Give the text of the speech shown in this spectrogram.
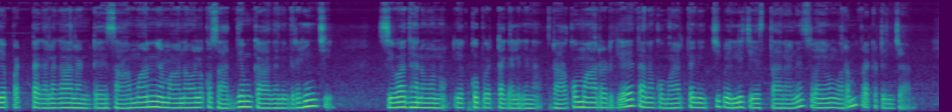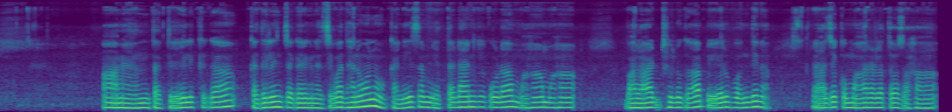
చేపట్టగలగాలంటే సామాన్య మానవులకు సాధ్యం కాదని గ్రహించి శివధనమును ఎక్కుపెట్టగలిగిన రాకుమారుడికే తన కుమార్తెనిచ్చి పెళ్ళి చేస్తానని స్వయంవరం ప్రకటించాడు. ఆమె అంత తేలికగా కదిలించగలిగిన శివధనువును కనీసం ఎత్తడానికి కూడా మహామహా బలాఢ్యులుగా పేరు పొందిన రాజకుమారులతో సహా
